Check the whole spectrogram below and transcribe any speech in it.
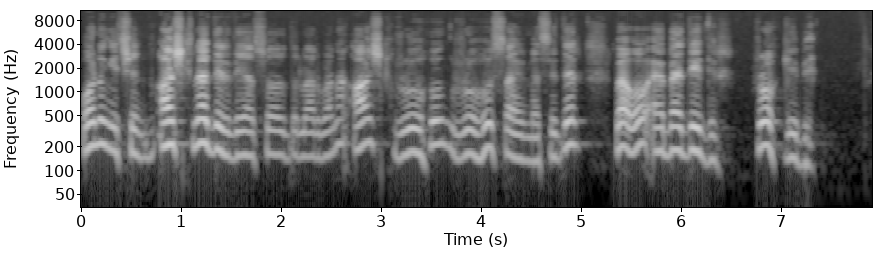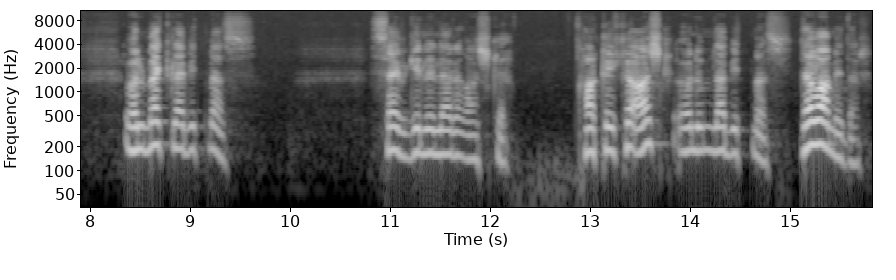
Onun için aşk nedir diye sordular bana. Aşk ruhun ruhu sevmesidir ve o ebedidir. Ruh gibi. Ölmekle bitmez. Sevgililerin aşkı. Hakiki aşk ölümle bitmez. Devam eder.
